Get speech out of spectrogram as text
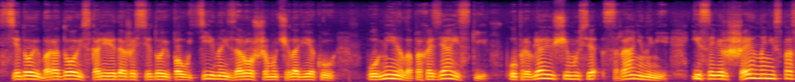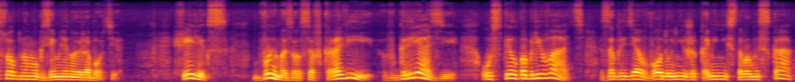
с седой бородой, скорее даже седой паутиной заросшему человеку, умело, по-хозяйски, управляющемуся с ранеными и совершенно неспособному к земляной работе. Феликс вымазался в крови, в грязи, успел поблевать, забредя в воду ниже каменистого мыска,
